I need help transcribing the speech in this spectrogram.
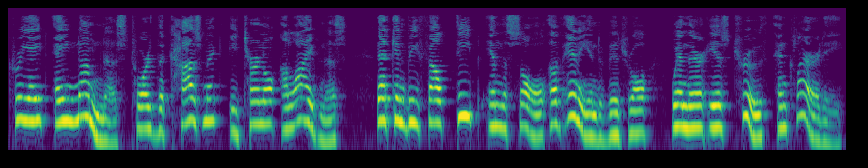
create a numbness toward the cosmic eternal aliveness that can be felt deep in the soul of any individual when there is truth and clarity.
